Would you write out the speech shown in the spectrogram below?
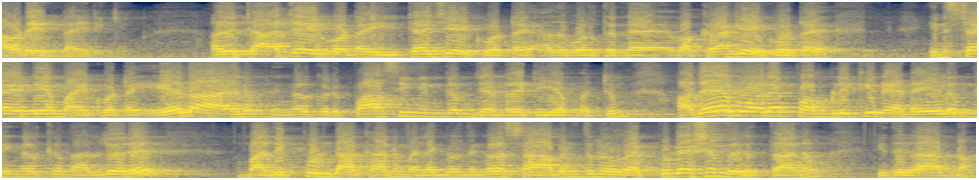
അവിടെ ഉണ്ടായിരിക്കും. അത് ടാറ്റ ആയിക്കോട്ടെ ഹിറ്റാച്ചി ആയിക്കോട്ടെ അതുപോലെ തന്നെ വക്രാങ്കി ആയിക്കോട്ടെ ഇൻസ്റ്റാ ടി എം ആയിക്കോട്ടെ ഏതായാലും നിങ്ങൾക്കൊരു പാസീവ് ഇൻകം ജനറേറ്റ് ചെയ്യാൻ പറ്റും. അതേപോലെ പബ്ലിക്കിനിടയിലും നിങ്ങൾക്ക് നല്ലൊരു മതിപ്പുണ്ടാക്കാനും അല്ലെങ്കിൽ നിങ്ങളുടെ സ്ഥാപനത്തിന് റെപ്യൂട്ടേഷൻ വരുത്താനും ഇത് കാരണം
